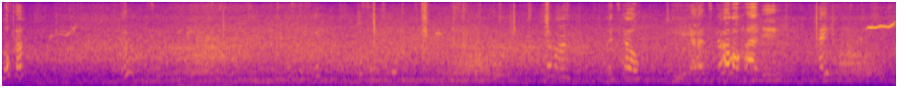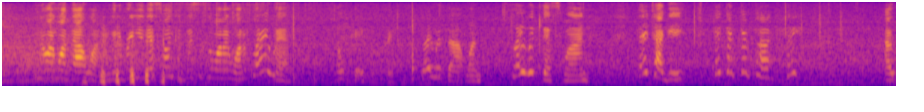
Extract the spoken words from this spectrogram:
Mocha. Come. What's this? What's this? What's this? Come on. Come on. Let's Let's go, honey. Hey. Know I want that one. I'm going to bring you this one because this is the one I want to play with. Okay, fine. Play with that one. Play with this one. Hey, Tuggy. Hey, tug, tug, tug. Hey. Out.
